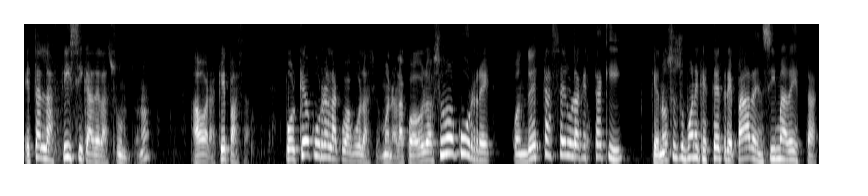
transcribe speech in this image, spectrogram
Esta es la física del asunto, ¿no? Ahora, ¿qué pasa? ¿Por qué ocurre la coagulación? Bueno, la coagulación ocurre cuando esta célula que está aquí, que no se supone que esté trepada encima de esta,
